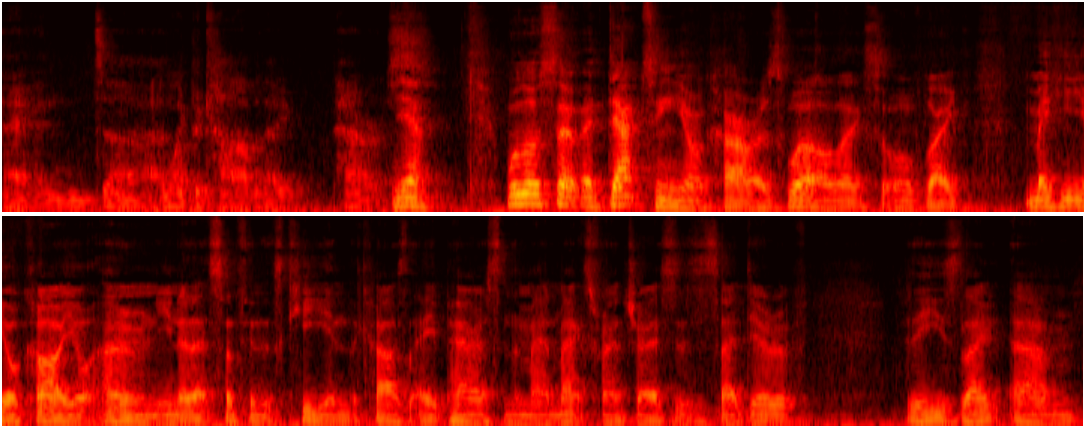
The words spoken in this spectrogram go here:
And uh, and like the car that ate Paris. Yeah. Well, also adapting your car as well, like sort of like making your car your own. You know, that's something that's key in the cars that ate Paris and the Mad Max franchise. Is this idea of these like um,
